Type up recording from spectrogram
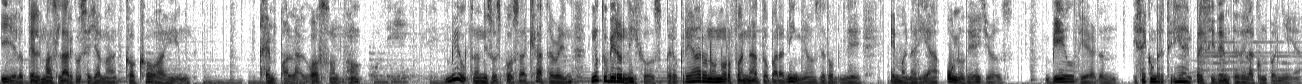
y el hotel más largo se llama Cocoa Inn. Qué empalagoso, ¿no? Milton y su esposa Catherine no tuvieron hijos, pero crearon un orfanato para niños de donde emanaría uno de ellos, Bill Dearden, y se convertiría en presidente de la compañía.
